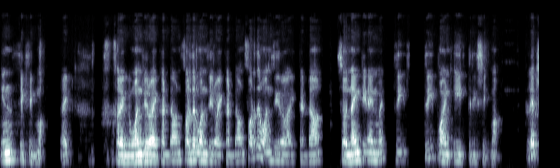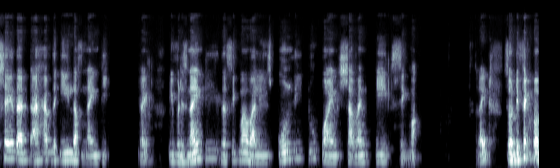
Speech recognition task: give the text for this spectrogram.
in six sigma right? For example 1 0 i cut down further 1 0 i cut down further 1 0 i cut down. So 99.3 3.83 sigma. Let's say that i have the yield of 90 right? If it is 90 the sigma value is only 2.78 sigma right so defect per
